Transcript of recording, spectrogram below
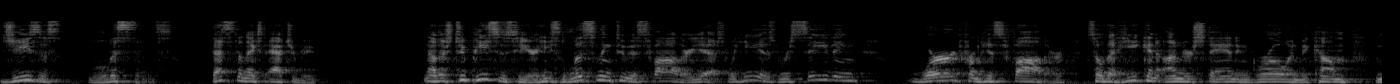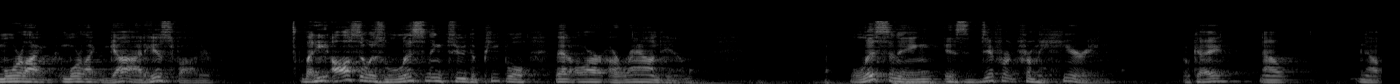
Jesus listens. That's the next attribute. Now, there's two pieces here. He's listening to his Father, yes. Well, he is receiving word from his Father so that he can understand and grow and become more like, more like God, his Father. But he also is listening to the people that are around him. Listening is different from hearing. Okay? Now, now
